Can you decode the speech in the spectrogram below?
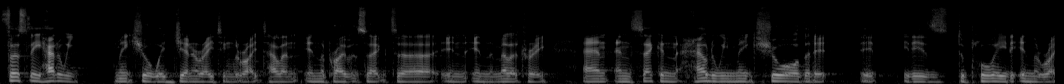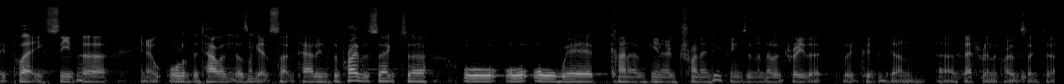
firstly, how do we make sure we're generating the right talent in the private sector, in, in the military? And, and second, how do we make sure that it, it, it is deployed in the right place? Either you know, all of the talent doesn't get sucked out into the private sector, or, or, or, we're kind of you know trying to do things in the military that, that could be done uh, better in the private sector.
